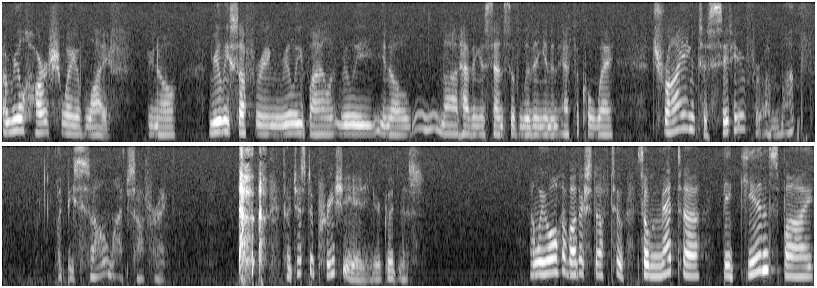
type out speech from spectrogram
a real harsh way of life, you know, really suffering, really violent, really, you know, not having a sense of living in an ethical way, trying to sit here for a month would be so much suffering. so just appreciating your goodness and we all have other stuff too. So metta begins by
